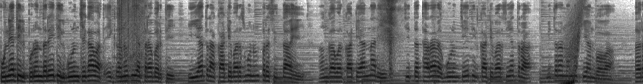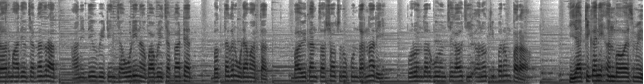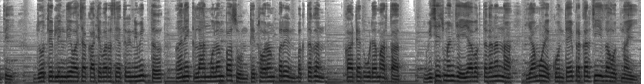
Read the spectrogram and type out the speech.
पुण्यातील पुरंदर येथील गुळूंचे गावात एक अनोखी यात्रा भरते. ही यात्रा काटेबारस म्हणून प्रसिद्ध आहे. अंगावर काटे आणणारी चित्तथरारक गुळूंचे येथील काटेबारस यात्रा मित्रांनो नक्की अनुभवा. हर हर महादेवच्या गजरात आणि देवबेटींच्या ओढीनं बाबळीच्या काट्यात भक्तगण उड्या मारतात. भाविकांचा श्वास रोखून धरणारी पुरंदर गुळूंचे गावची अनोखी परंपरा. या ठिकाणी अनुभवायस मिळते. ज्योतिर्लिंग देवाच्या काठेबारस यात्रेनिमित्त अनेक लहान मुलांपासून ते थोरांपर्यंत भक्तगण काठ्यात उड्या मारतात. विशेष म्हणजे या भक्तगणांना यामुळे कोणत्याही प्रकारची इजा होत नाही.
